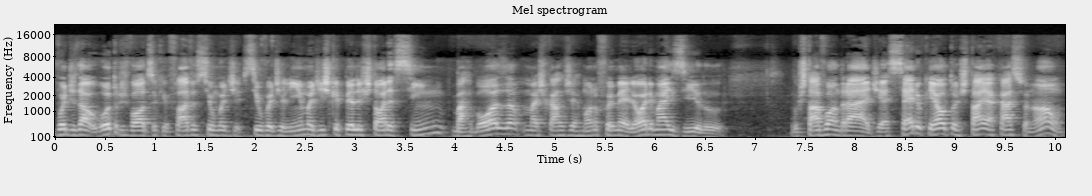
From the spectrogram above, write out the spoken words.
vou te dar outros votos aqui. Flávio Silva de, Silva de Lima diz que pela história sim, Barbosa, mas Carlos Germano foi melhor e mais ídolo. Gustavo Andrade, é sério que Elton está e Acácio não?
